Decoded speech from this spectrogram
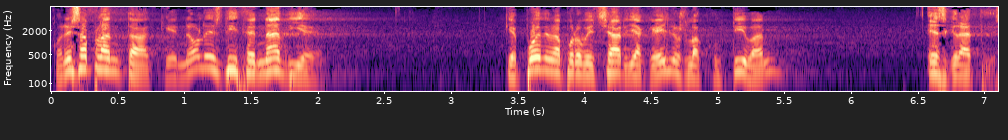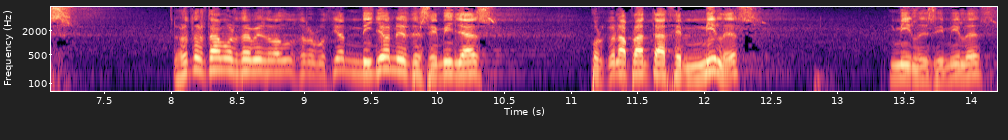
con esa planta que no les dice nadie que pueden aprovechar ya que ellos la cultivan, es gratis. Nosotros damos de la Luz de Revolución millones de semillas, porque una planta hace miles, miles y miles.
